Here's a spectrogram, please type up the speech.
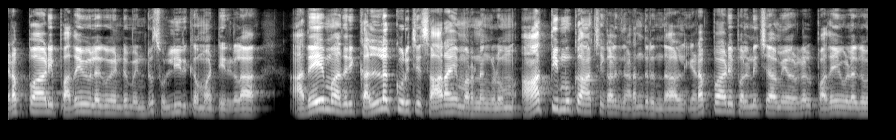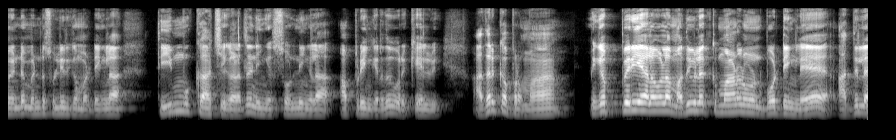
எடப்பாடி பதவி விலக வேண்டும் என்று சொல்லியிருக்க மாட்டீர்களா? அதே மாதிரி கள்ளக்குறிச்சி சாராய மரணங்களும் அதிமுக ஆட்சி காலத்தில் நடந்திருந்தால், எடப்பாடி பழனிசாமி அவர்கள் பதவி விலக வேண்டும் என்று சொல்லியிருக்க மாட்டீங்களா? திமுக ஆட்சி காலத்தில் நீங்கள் சொன்னீங்களா? அப்படிங்கிறது ஒரு கேள்வி. அதற்கப்புறமா மிகப்பெரிய அளவில் மதுவிலக்கு மாநாடு ஒன்று போட்டிங்களே அதில்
